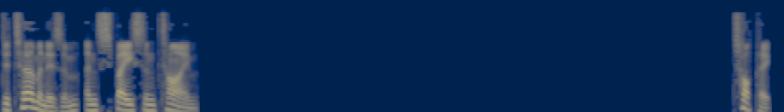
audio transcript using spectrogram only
determinism, and space and time. Topic.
